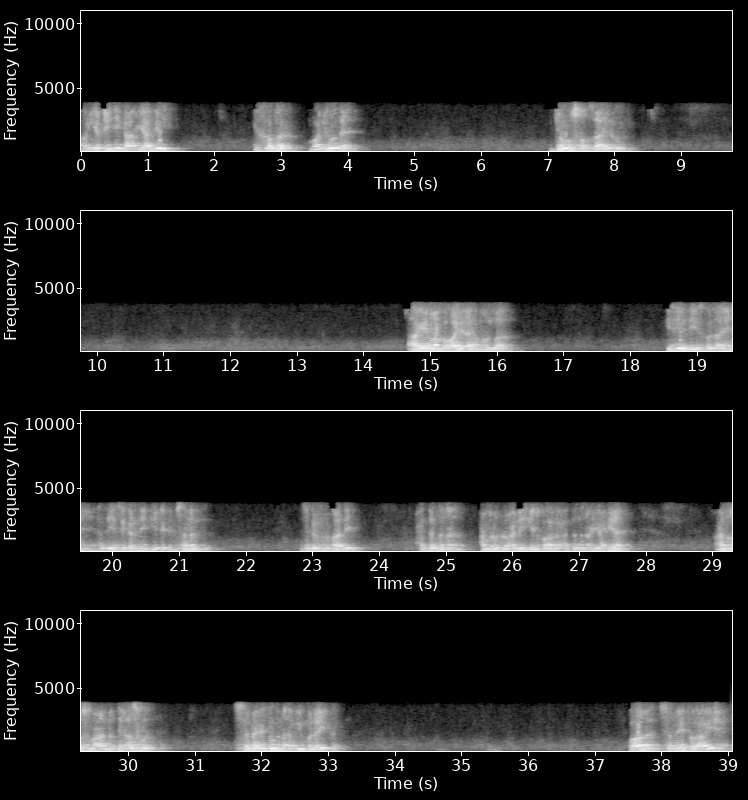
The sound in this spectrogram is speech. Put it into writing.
اور یقینی کامیابی کی خبر موجود ہے جو اس وقت ظاہر ہوگی آگے امام بخاری رحمہ اللہ کسی حدیث کو لائے ہیں۔ حدیث ذکر نہیں کی لیکن سند ذکر فرما دی حدثنا عمر بن علی قال حدثنا يحيى عن عثمان بن الاسود سمعت من ابي مليكه قال سمعت عائشہ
